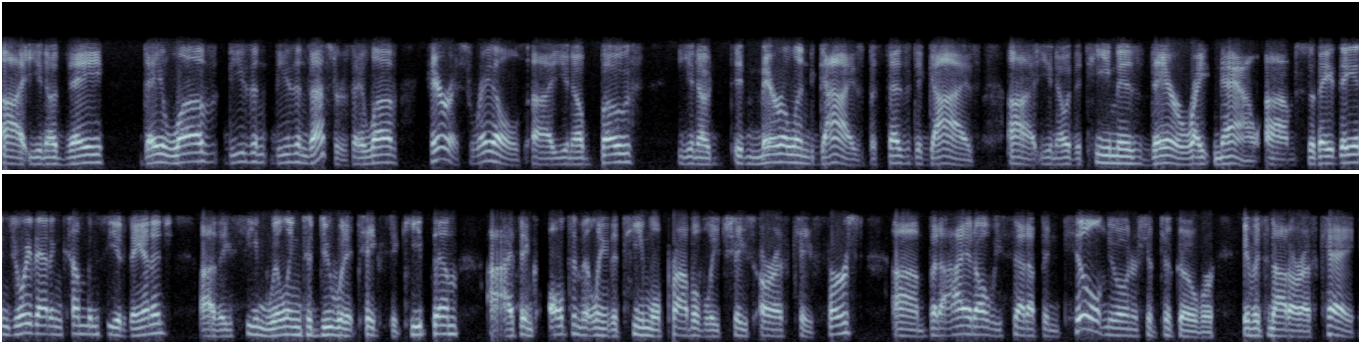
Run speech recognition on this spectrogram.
Uh, you know, they they love these these investors. They love Harris, Rales. Uh, you know, both you know, Maryland guys, Bethesda guys. Uh, you know, the team is there right now. Um, so they, they enjoy that incumbency advantage. Uh, they seem willing to do what it takes to keep them. I think ultimately the team will probably chase RFK first. Um, but I had always said up until new ownership took over, if it's not RFK,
